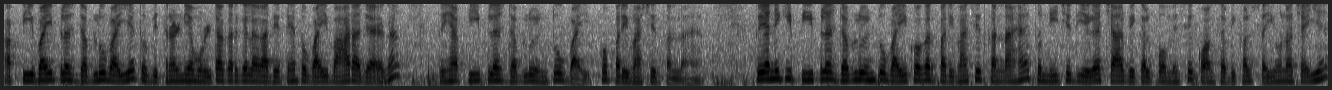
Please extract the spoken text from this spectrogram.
अब P Y plus W Y है तो वितरण नियम उल्टा करके लगा देते हैं तो वाई बाहर आ जाएगा। तो यहाँ P plus W into Y को परिभाषित करना है। तो यानी कि P plus W into Y को अगर परिभाषित करना है तो नीचे दिए गए चार विकल्पों में से कौन सा विकल्प सही होना चाहिए?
